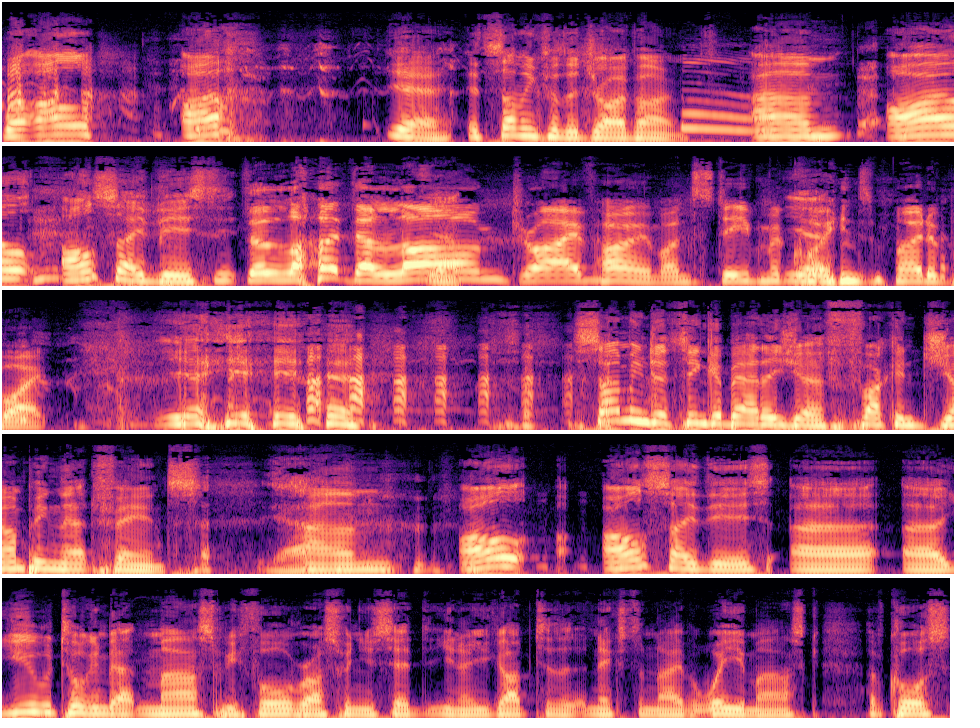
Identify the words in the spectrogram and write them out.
well, I'll, I'll, yeah, it's something for the drive home. Um, I'll, I'll say this. The lo- the long drive home on Steve McQueen's motorbike. Yeah, yeah, yeah. Something to think about as you're fucking jumping that fence. Yeah. Um, I'll I'll say this. Uh, uh, you were talking about masks before, Ross, when you said you know you go up to the next door neighbour, wear your mask. Of course,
